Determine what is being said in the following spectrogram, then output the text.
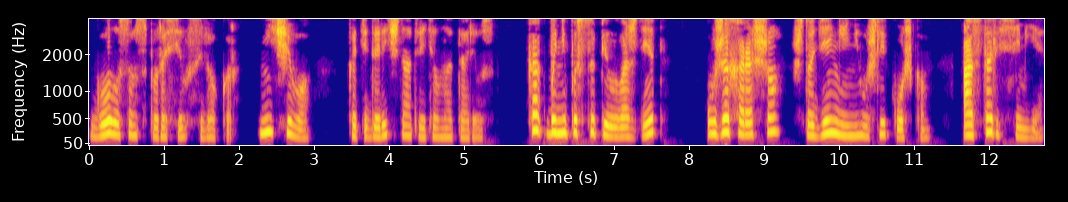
голосом спросил свекор. Ничего, категорично ответил нотариус. Как бы ни поступил ваш дед, уже хорошо, что деньги не ушли кошкам, а остались в семье.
